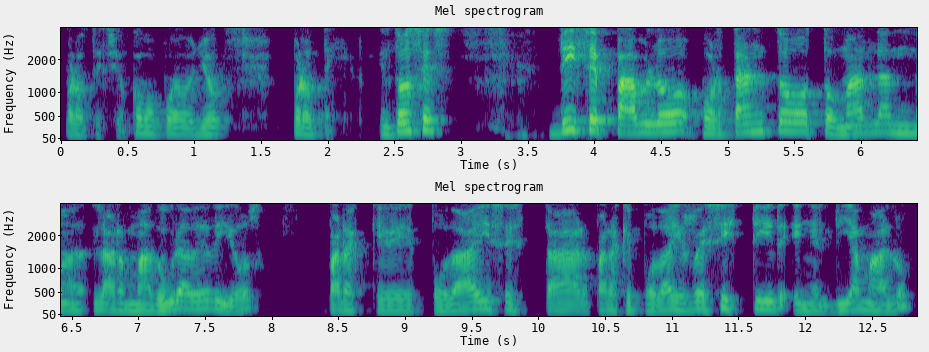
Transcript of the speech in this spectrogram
protección. ¿Cómo puedo yo proteger? Entonces, dice Pablo, por tanto, tomad la, la armadura de Dios para que podáis estar, para que podáis resistir en el día malo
